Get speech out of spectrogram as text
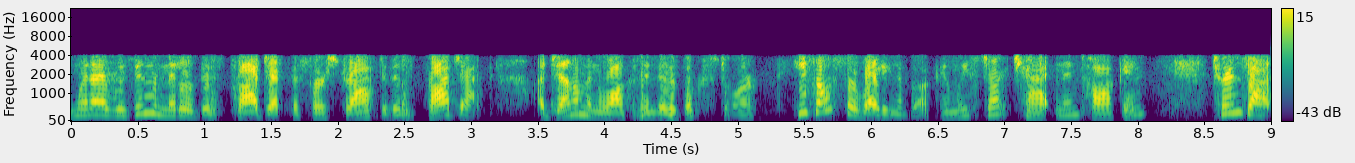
when I was in the middle of this project, the first draft of this project, a gentleman walks into the bookstore. He's also writing a book, and we start chatting and talking. Turns out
